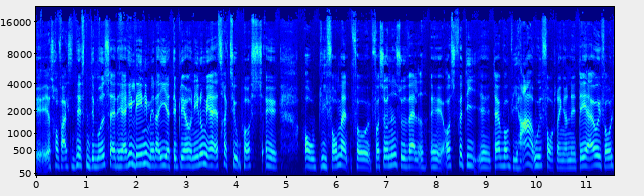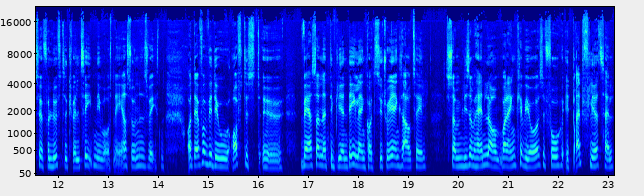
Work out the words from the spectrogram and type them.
øh, jeg tror faktisk næsten det modsatte. Jeg er helt enig med dig i, at det bliver jo en endnu mere attraktiv post. Øh, og blive formand for, for Sundhedsudvalget. Øh, også fordi øh, der, hvor vi har udfordringerne, det er jo i forhold til at få løftet kvaliteten i vores nære sundhedsvæsen. Og derfor vil det jo oftest øh, være sådan, at det bliver en del af en konstitueringsaftale, som ligesom handler om, hvordan kan vi også få et bredt flertal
